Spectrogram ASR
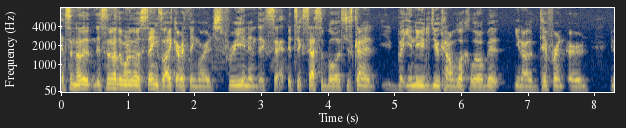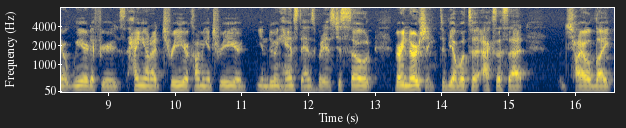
It's another. It's another one of those things like our thing where it's free and it's accessible. It's just kind of, but you need to do kind of look a little bit, you know, different or you know weird if you're hanging on a tree or climbing a tree or you know doing handstands but it's just so very nourishing to be able to access that childlike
